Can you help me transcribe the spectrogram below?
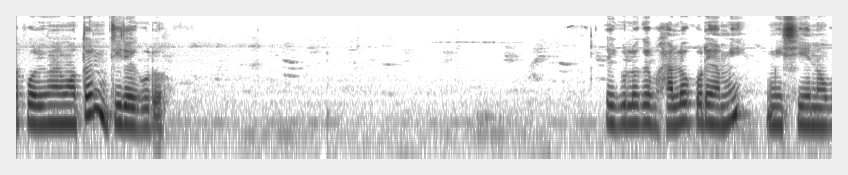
আর পরিমাণ মতন জিরে গুঁড়ো। এগুলোকে ভালো করে আমি মিশিয়ে নেব।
